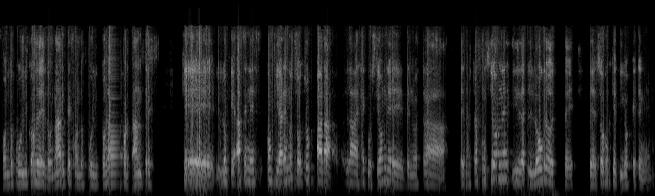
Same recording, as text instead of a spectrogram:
fondos públicos de donantes, fondos públicos de aportantes, que lo que hacen es confiar en nosotros para la ejecución de, de, nuestra, de nuestras funciones y del logro de, de, de esos objetivos que tenemos.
